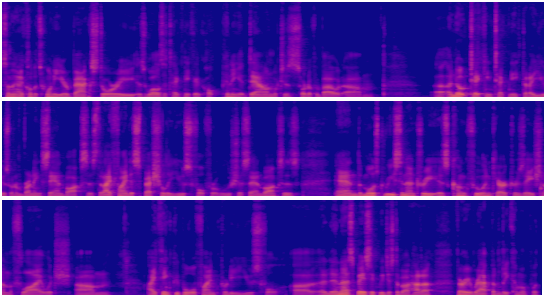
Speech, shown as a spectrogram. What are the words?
something I call the 20 year backstory, as well as a technique I call pinning it down, which is sort of about um, a note taking technique that I use when I'm running sandboxes that I find especially useful for Wuxia sandboxes. And the most recent entry is Kung Fu and Characterization on the Fly, which um, I think people will find pretty useful. Uh, and that's basically just about how to very rapidly come up with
